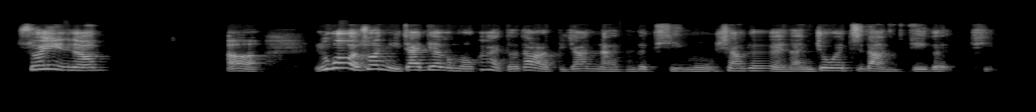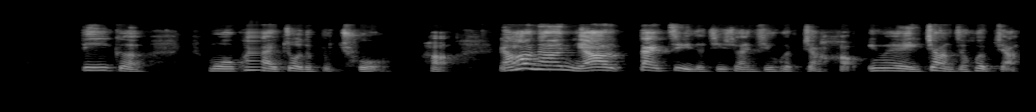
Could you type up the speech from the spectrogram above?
所以呢。呃，如果说你在第二个模块得到了比较难的题目，相对难，你就会知道你第一个题第一个模块做的不错，好，然后呢，你要带自己的计算机会比较好，因为这样子会比较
